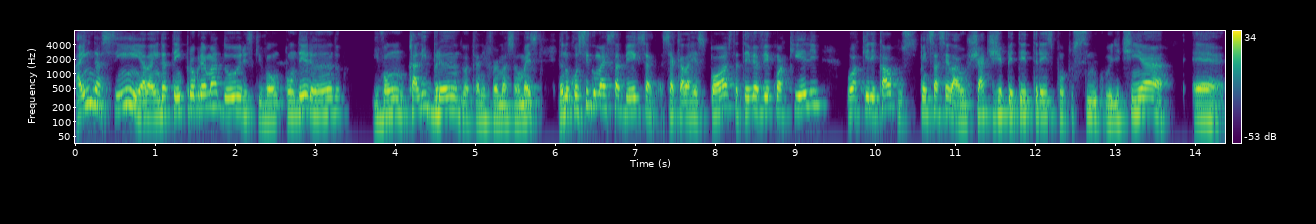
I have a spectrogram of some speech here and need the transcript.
Ainda assim, ela ainda tem programadores que vão ponderando e vão calibrando aquela informação, mas eu não consigo mais saber se, a, se aquela resposta teve a ver com aquele ou aquele cálculo. Se pensar, sei lá, o chat GPT 3.5, ele tinha é,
